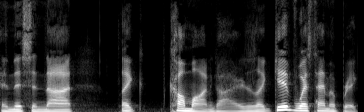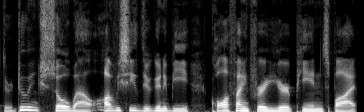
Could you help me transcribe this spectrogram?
and this and that. Like, come on, guys. Like, give West Ham a break. They're doing so well. Obviously, they're going to be qualifying for a European spot,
